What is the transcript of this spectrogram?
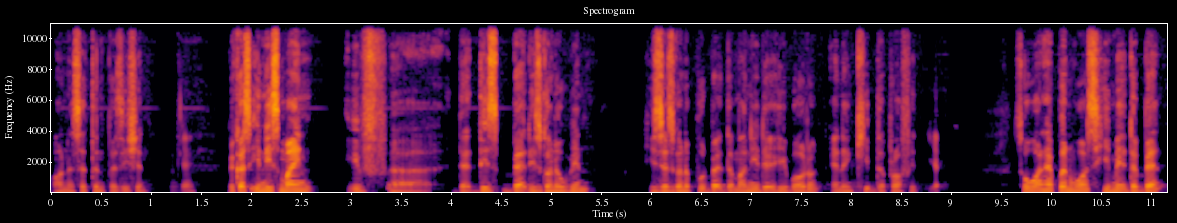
on a certain position. Okay. Because in his mind, if uh, that this bet is going to win, he's just going to put back the money that he borrowed and then keep the profit. Yep. So what happened was he made the bet.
